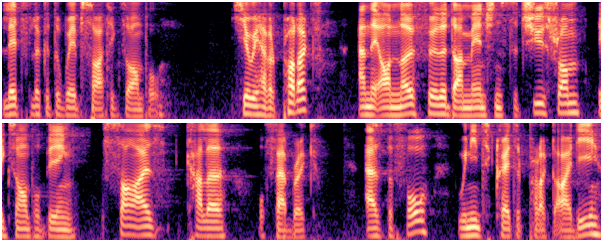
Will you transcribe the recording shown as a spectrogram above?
let's look at the website example. Here we have a product and there are no further dimensions to choose from, example being size, color, or fabric. As before, we need to create a product ID,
